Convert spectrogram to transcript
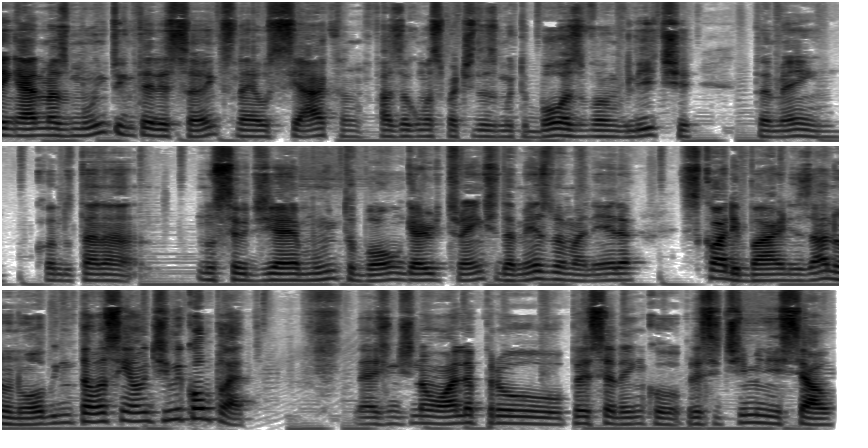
tem armas muito interessantes, né? O Siakam faz algumas partidas muito boas, o Van Vliet também, quando tá na, no seu dia é muito bom, Gary Trent da mesma maneira, Scottie Barnes, Anunobi, então assim, é um time completo. Né? A gente não olha para esse elenco, para esse time inicial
